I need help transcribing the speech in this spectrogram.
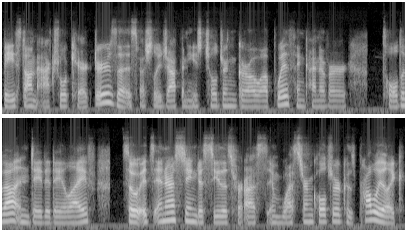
based on actual characters that especially Japanese children grow up with and kind of are told about in day to day life. So it's interesting to see this for us in Western culture because probably like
